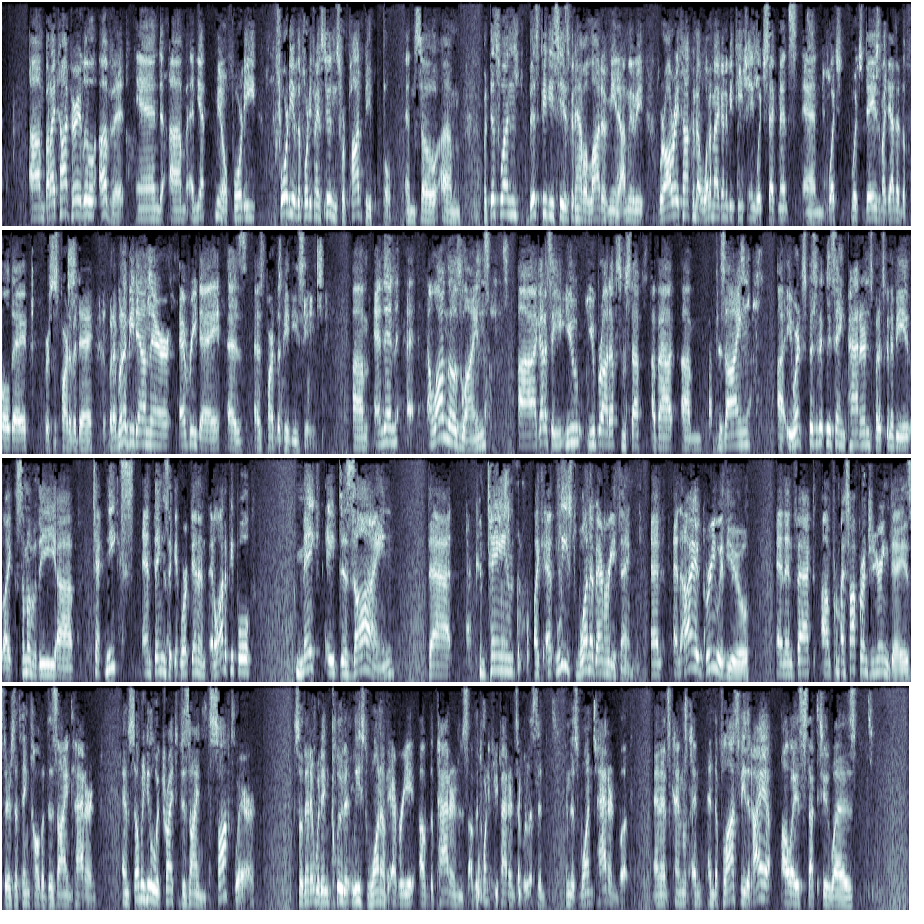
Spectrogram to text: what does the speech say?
um, but I taught very little of it, and um, and yet you know 40, 40 of the 45 students were pod people, and so um, but this one, this PDC is going to have a lot of meaning. I'm going to be, we're already talking about what am I going to be teaching, which segments, and which, which days am I down there the full day versus part of a day. But I'm going to be down there every day as, as part of the PDC. Um, and then uh, along those lines, uh, I got to say you you brought up some stuff about um, design. Uh, you weren't specifically saying patterns, but it's going to be like some of the uh, techniques and things that get worked in, and, and a lot of people make a design that contains like at least one of everything. And and I agree with you. And in fact, um, from my software engineering days, there's a thing called a design pattern. And so many people would try to design software so that it would include at least one of every of the patterns of the 23 patterns that were listed in this one pattern book. And it's kind of, and, and the philosophy that I always stuck to was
